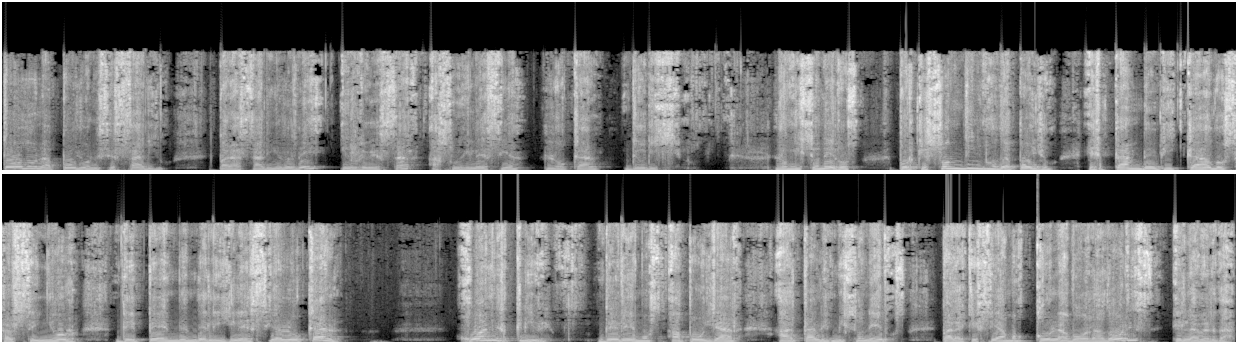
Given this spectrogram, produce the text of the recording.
todo el apoyo necesario para salir de y regresar a su iglesia local de origen. Los misioneros porque son dignos de apoyo, están dedicados al Señor, dependen de la iglesia local. Juan escribe, debemos apoyar a tales misioneros para que seamos colaboradores en la verdad.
